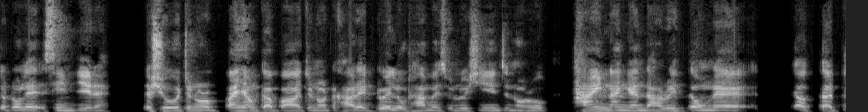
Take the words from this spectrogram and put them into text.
တော်တော်လေးအဆင်ပြေတယ်တချို့ကျွန်တော်တို့ပန်းရောင်ကပ်ပါကျွန်တော်တခါတည်းတွဲလှုပ်ထားမယ်ဆိုလို့ရှိရင်ကျွန်တော်တို့ထိုင်းနိုင်ငံသားတွေတုံးတဲ့ကတ်တ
